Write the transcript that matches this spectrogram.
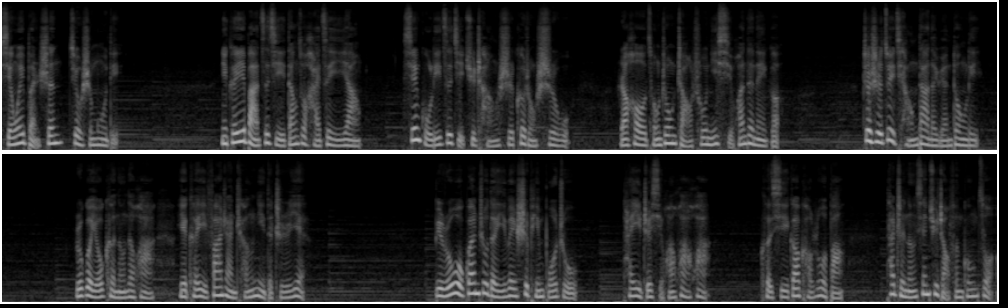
行为本身就是目的。你可以把自己当做孩子一样，先鼓励自己去尝试各种事物，然后从中找出你喜欢的那个，这是最强大的原动力。如果有可能的话，也可以发展成你的职业。比如我关注的一位视频博主，他一直喜欢画画。可惜高考落榜，他只能先去找份工作。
